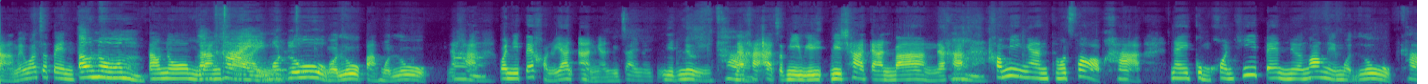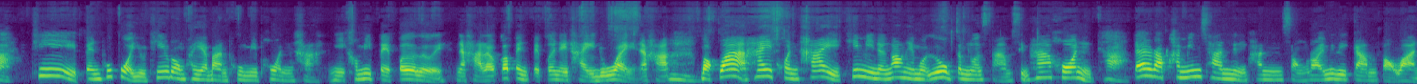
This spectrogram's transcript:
่างๆ ไม่ว่าจะเป็นเต้านม เต้านมรังไข่รัมดลูกมดลูกปากมดลูกนะคะอ่าวันนี้เป้ขออนุญาตอ่านงานวิจัยนิดนึงค่ะนะคะ อาจจะมีวิวิชาการบ้างนะคะอ่าเขามีงานทดสอบค่ะ ในกลุ่มคนที่เป็นเนื้องอกในมดลูกค่ะที่เป็นผู้ป่วยอยู่ที่โรงพยาบาลภูมิพลค่ะ นี่เขามีเปเปอร์เลยนะคะ แล้วก็เป็นเปเปอร์ในไทยด้วยนะคะอืมบอกว่าให้คนไข้ที่มีเนื้องอกในมดลูกจำนวน 35 คนค่ะได้รับขมิ้นชัน 1,200 มิลลิกรัมต่อวัน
